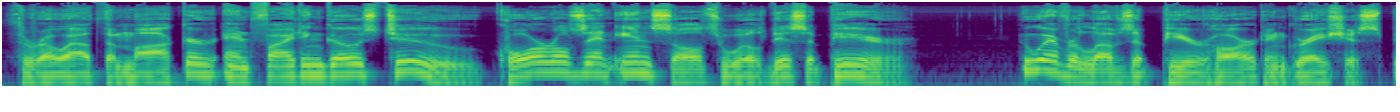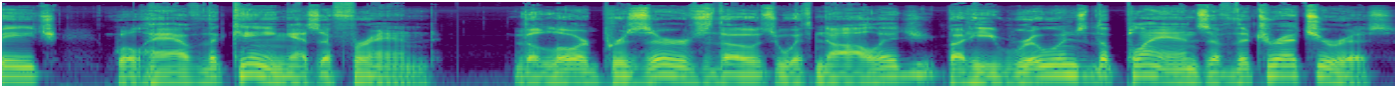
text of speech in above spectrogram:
Throw out the mocker, and fighting goes too. Quarrels and insults will disappear. Whoever loves a pure heart and gracious speech will have the king as a friend. The Lord preserves those with knowledge, but he ruins the plans of the treacherous.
